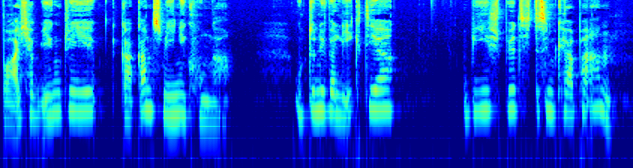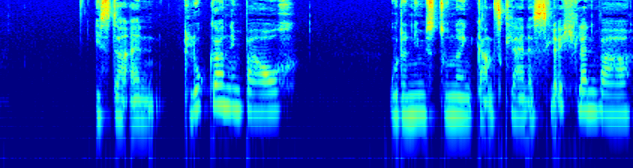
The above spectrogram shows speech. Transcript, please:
boah, ich habe irgendwie gar ganz wenig Hunger. Und dann überleg dir, wie spürt sich das im Körper an? Ist da ein Gluckern im Bauch? Oder nimmst du nur ein ganz kleines Löchlein wahr?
